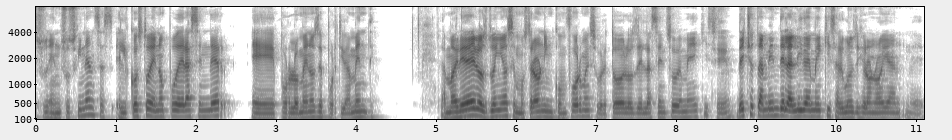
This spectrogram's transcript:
su- en sus finanzas, el costo de no poder ascender, eh, por lo menos deportivamente. La mayoría de los dueños se mostraron inconformes, sobre todo los del ascenso MX. Sí. De hecho, también de la Liga MX, algunos dijeron, oigan, eh,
